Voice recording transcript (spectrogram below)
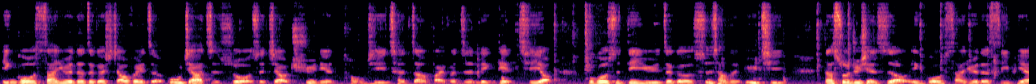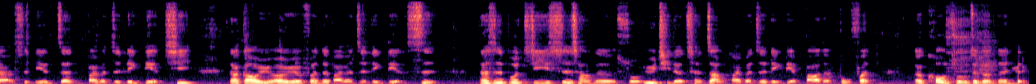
英国三月的这个消费者物价指数是较去年同期成长百分之零点七哦，不过是低于这个市场的预期。那数据显示哦，英国三月的 CPI 是年增百分之零点七，那高于二月份的百分之零点四，但是不及市场的所预期的成长百分之零点八的部分。而扣除这个能源、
